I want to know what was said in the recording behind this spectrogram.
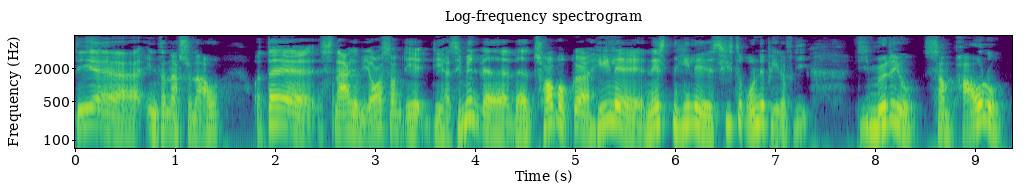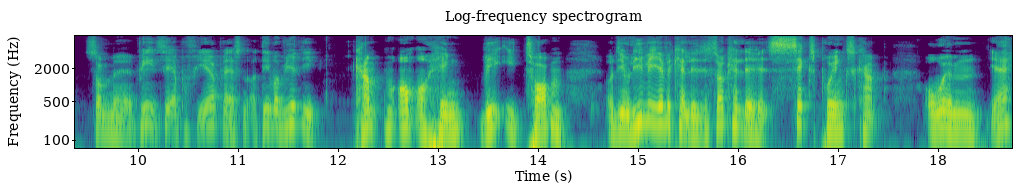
det er International. Og der snakkede vi også om, det, det har simpelthen været, været topopgør hele, næsten hele sidste runde, Peter, fordi de mødte jo São Paulo, som øh, PT er på fjerdepladsen, og det var virkelig kampen om at hænge ved i toppen. Og det er jo lige ved, jeg vil kalde det den såkaldte 6 points kamp. Og øhm, ja,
